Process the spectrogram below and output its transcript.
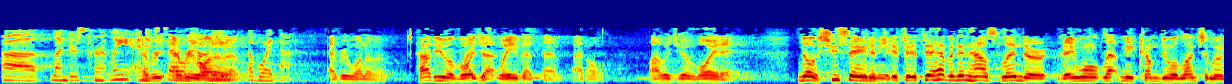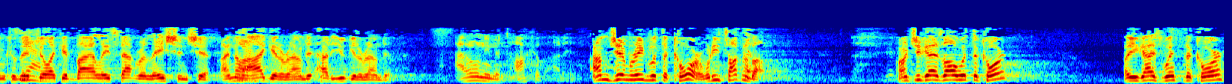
uh, lenders currently? And Every- if so, every how one do you them. avoid that? Every one of them. How do you avoid I just that? wave at them. I don't. Why would you avoid it? No, she's saying if, do you mean? if, if they have an in-house lender, they won't let me come do a lunch and learn because they Yeah. feel like it violates that relationship. I know how I get around it. How do you get around it? I don't even talk about it. I'm Jim Reed with the core. What are you talking about? Aren't you guys all with the core? Are you guys with the core?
